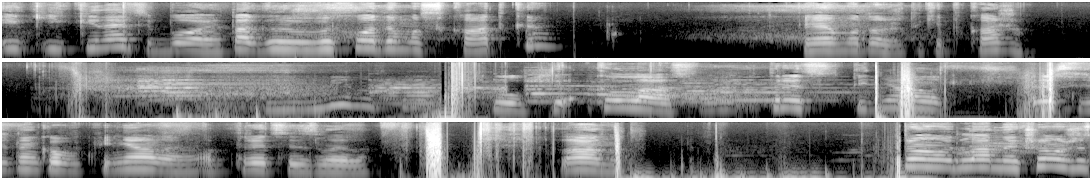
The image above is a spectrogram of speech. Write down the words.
І, і кінець бою. Так, виходимо з катки. Я йому теж таки покажу. Мінус 30 кубків. Класно. 30 підняли, 31 кубок підняли, от 30 злили. Ладно. Ладно, якщо вам вже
